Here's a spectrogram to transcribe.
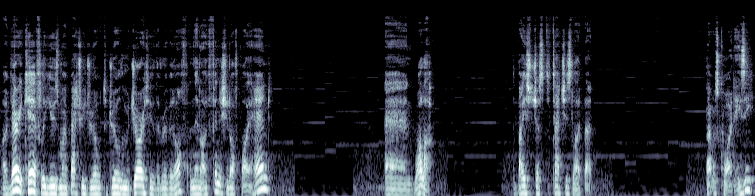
I very carefully use my battery drill to drill the majority of the rivet off and then I finish it off by hand and voila base just detaches like that. That was quite easy.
